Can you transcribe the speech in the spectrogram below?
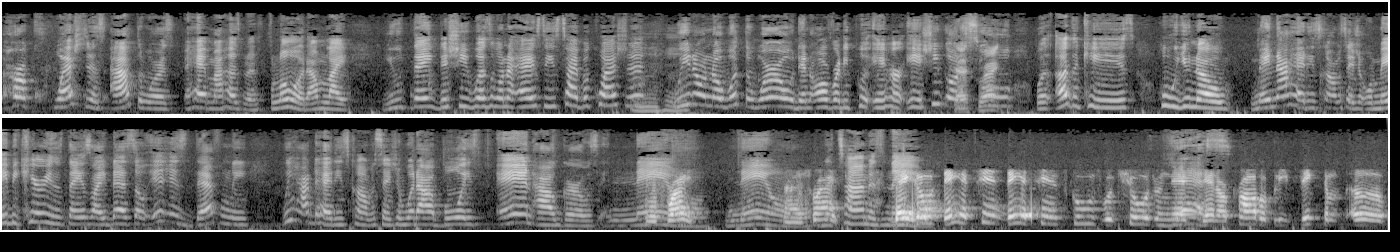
her questions afterwards had my husband floored. I'm like, you think that she wasn't going to ask these type of questions? Mm-hmm. We don't know what the world then already put in her ear. She go to school right. with other kids who, you know, may not have these conversations or may be curious and things like that. So it is definitely, we have to have these conversations with our boys and our girls now. That's right. Now. That's right. The time is now. They go. They attend. They attend schools with children that, Yes. that are probably victims of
